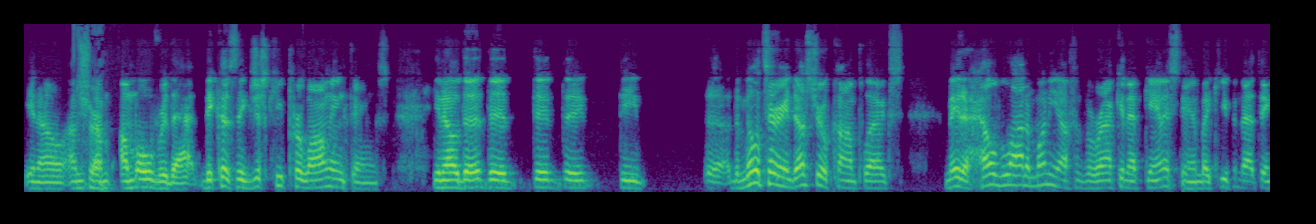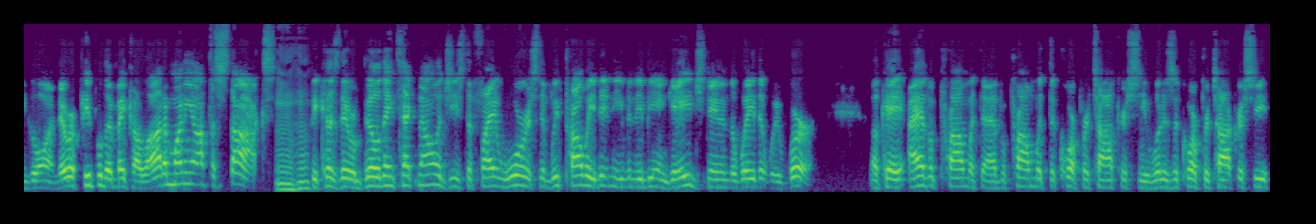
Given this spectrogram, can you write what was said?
You know, I'm sure. I'm, I'm over that because they just keep prolonging things. You know, the the the the the uh, the military industrial complex made a hell of a lot of money off of Iraq and Afghanistan by keeping that thing going. There were people that make a lot of money off of stocks mm-hmm. because they were building technologies to fight wars that we probably didn't even be engaged in in the way that we were. Okay, I have a problem with that. I have a problem with the corporatocracy. What is a corporatocracy?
